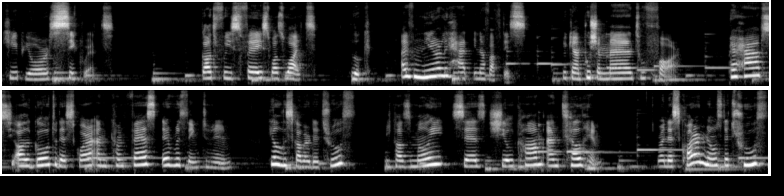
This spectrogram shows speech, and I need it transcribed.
keep your secret. Godfrey's face was white. Look, I've nearly had enough of this. You can push a man too far. Perhaps I'll go to the squire and confess everything to him. He'll discover the truth because Molly says she'll come and tell him. When the squire knows the truth,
